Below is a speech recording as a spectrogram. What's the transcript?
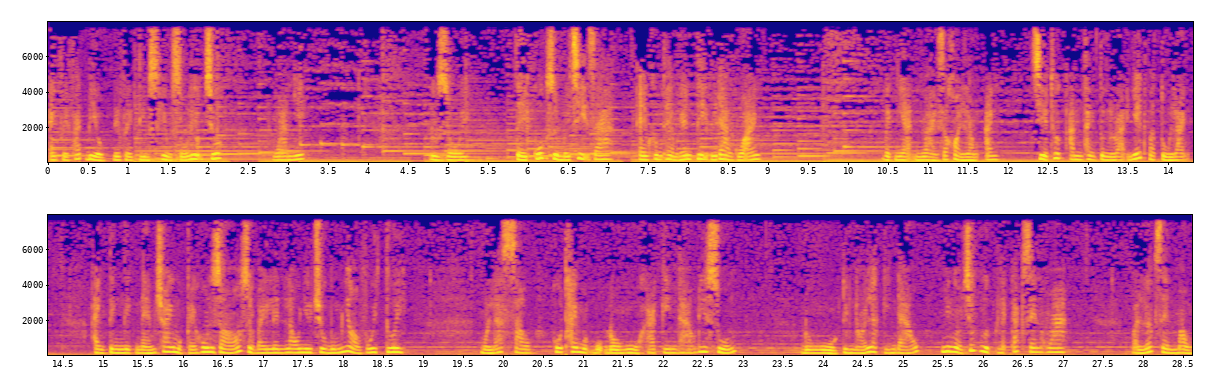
Anh phải phát biểu nên phải tìm hiểu số liệu trước. Ngoan nhé. Được rồi, Tề quốc rồi mới trị ra, Em không thèm ghen tị với đảng của anh. Bạch nhạn nhòi ra khỏi lòng anh, Chia thức ăn thành từng loại nhét vào tủ lạnh. Anh tình nghịch ném cho anh một cái hôn gió Rồi bay lên lau như chú búm nhỏ vui tươi. Một lát sau Cô thay một bộ đồ ngủ khá kín đáo đi xuống. Đồ ngủ tuy nói là kín đáo Nhưng ở trước ngực lại đắp sen hoa. Và lớp sen mỏng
